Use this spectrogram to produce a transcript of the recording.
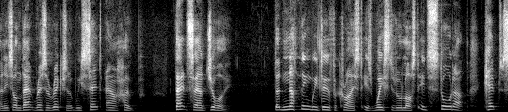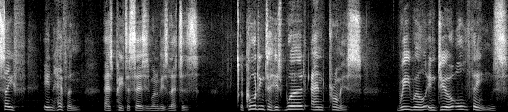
And it's on that resurrection that we set our hope. That's our joy. That nothing we do for Christ is wasted or lost. It's stored up, kept safe in heaven, as Peter says in one of his letters according to his word and promise, we will endure all things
